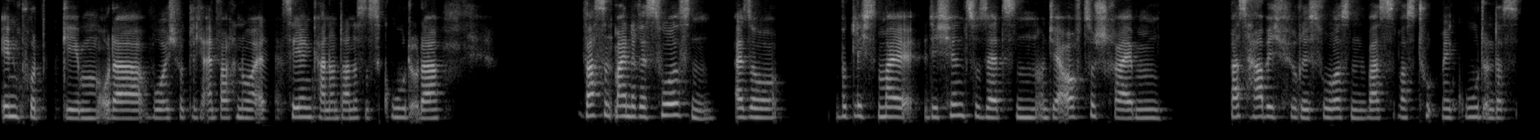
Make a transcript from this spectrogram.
Input geben oder wo ich wirklich einfach nur erzählen kann und dann ist es gut oder was sind meine Ressourcen? Also wirklich mal dich hinzusetzen und dir aufzuschreiben, was habe ich für Ressourcen, was, was tut mir gut und das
